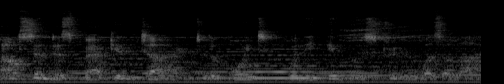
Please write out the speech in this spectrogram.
I'll send us back in time to the point when the Iblis trigger was alive.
